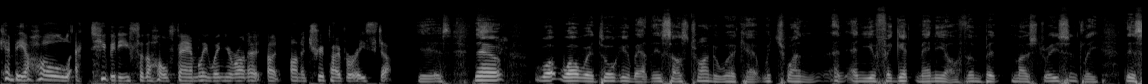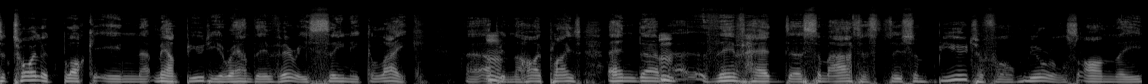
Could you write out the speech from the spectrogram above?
can be a whole activity for the whole family when you're on a, a on a trip over Easter. Yes. Now, while we're talking about this, I was trying to work out which one, and, and you forget many of them, but most recently, there's a toilet block in uh, Mount Beauty around their very scenic lake. Uh, up mm. in the high plains, and um, mm. they've had uh, some artists do some beautiful murals on the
